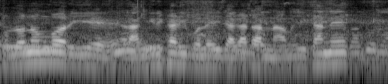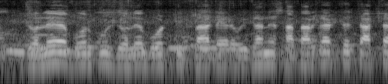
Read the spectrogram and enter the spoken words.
ষোলো নম্বর ইয়ে রাঙ্গিরখাড়ি বলে এই জায়গাটার নাম। এখানে জলে ভরপুর জলে ভর্তি ফ্লাডের ওইখানে সাঁতার কাটতে চারটা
